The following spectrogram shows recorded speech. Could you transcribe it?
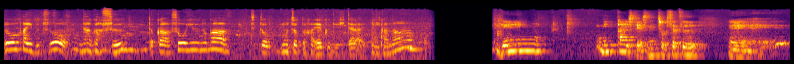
老廃物を流すとかそういうのがちょっともうちょっと早くできたらいいかな。原因に対してですね直接、え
